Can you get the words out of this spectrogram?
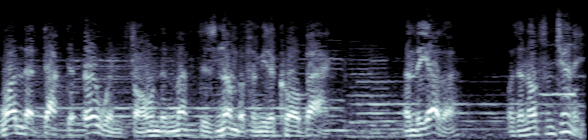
One that Dr. Irwin phoned and left his number for me to call back. And the other was a note from Jenny.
